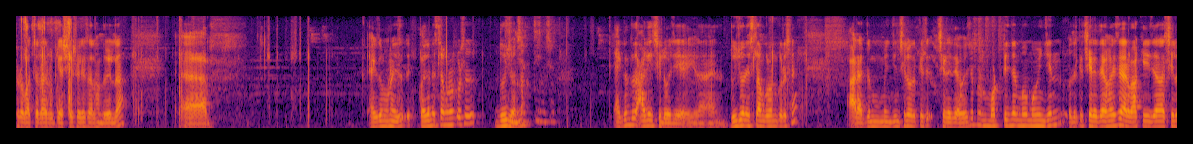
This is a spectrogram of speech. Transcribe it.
ছোটো বাচ্চাটা রুকিয়া শেষ হয়ে গেছে আলহামদুলিল্লাহ। একজন মনে হয় কয়জন ইসলাম গ্রহণ করেছে? দুইজন না? একজন তো আগেই ছিল যে দুইজন ইসলাম গ্রহণ করেছে। আর একজন মুমিনজিন ছিল ওদেরকে ছেড়ে দেওয়া হয়েছে, মোট তিনজন মুমিনজিন ওদেরকে ছেড়ে দেওয়া হয়েছে, আর বাকি যারা ছিল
